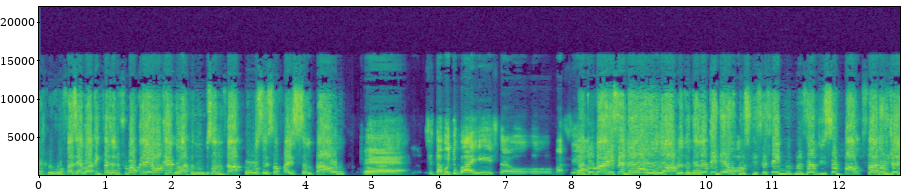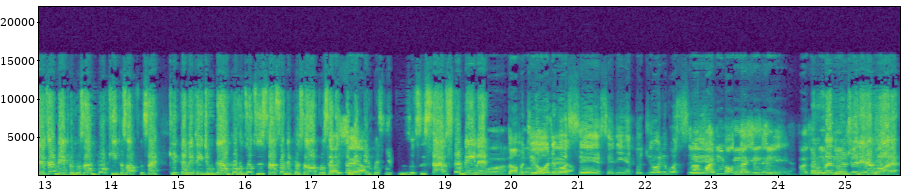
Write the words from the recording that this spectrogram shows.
Acho que eu vou fazer agora, tem que fazer no futebol carioca agora, para o pessoal não falar, pô, você só faz de São Paulo. É. Você tá muito barrista, ô, ô, Marcelo. Não tô barrista, não, Lopes. Eu tô tentando atender cursos que vocês têm muito nos outros de São Paulo, fora do Rio de Janeiro também, para mostrar um pouquinho, pessoal, sabe, que também tem que divulgar um pouco dos outros estados também, pessoal, pra mostrar Tá que também certo. tem conhecimento nos outros estados também, né? Estamos boa. de olho em você, Seninha. Tô de olho em você. Mas faz Volta aí, difícil, hein, Seninha. Faz o Vamos para o Rio de. Janeiro agora.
